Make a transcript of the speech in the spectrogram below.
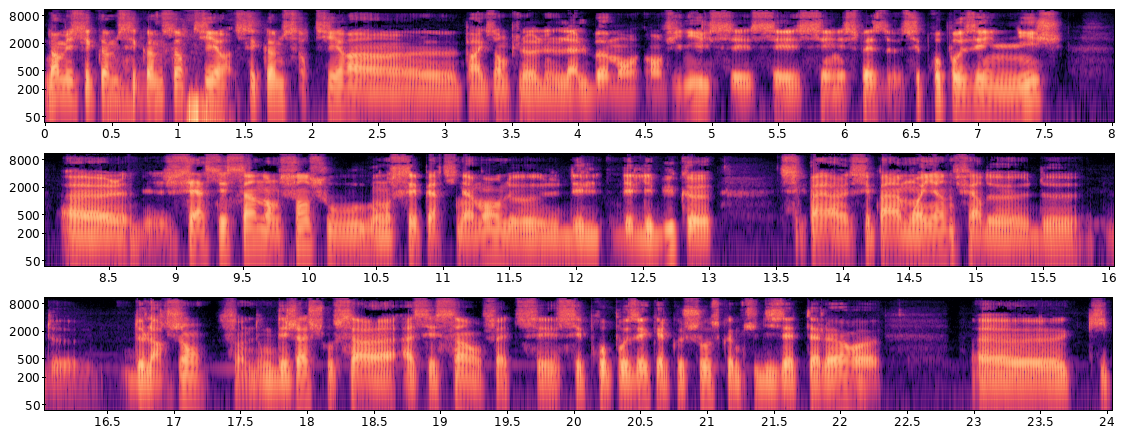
Non, mais c'est comme c'est comme sortir c'est comme sortir un par exemple l'album en, en vinyle. C'est c'est c'est une espèce de c'est proposer une niche. Euh, c'est assez sain dans le sens où on sait pertinemment dès, le début que c'est pas c'est pas un moyen de faire de de de, de l'argent. Donc déjà je trouve ça assez sain en fait. C'est proposer quelque chose comme tu disais tout à l'heure. euh, euh, qui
